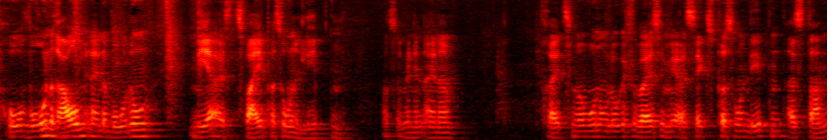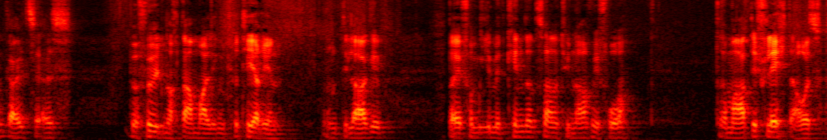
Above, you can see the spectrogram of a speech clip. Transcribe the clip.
pro Wohnraum in einer Wohnung mehr als zwei Personen lebten. Also wenn in einer Dreizimmerwohnung logischerweise mehr als sechs Personen lebten, erst dann galt sie als überfüllt nach damaligen Kriterien. Und die Lage bei Familien mit Kindern sah natürlich nach wie vor dramatisch schlecht aus.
